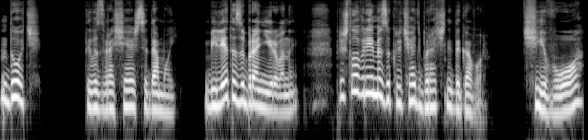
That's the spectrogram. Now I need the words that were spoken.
Дочь, ты возвращаешься домой. Билеты забронированы. Пришло время заключать брачный договор. Чего?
